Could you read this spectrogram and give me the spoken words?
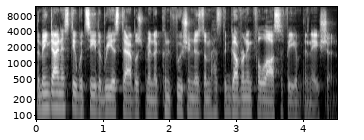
The Ming Dynasty would see the re-establishment of Confucianism as the governing philosophy of the nation.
